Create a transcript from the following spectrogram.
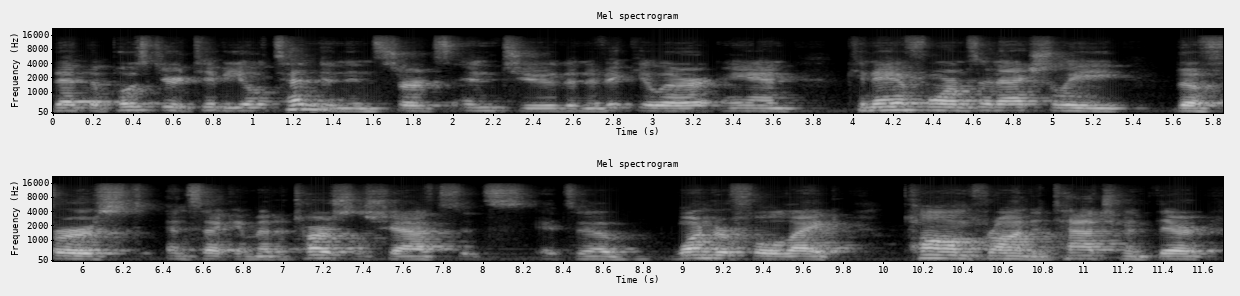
that the posterior tibial tendon inserts into the navicular and cuneiforms and actually the first and second metatarsal shafts. It's it's a wonderful like palm frond attachment there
